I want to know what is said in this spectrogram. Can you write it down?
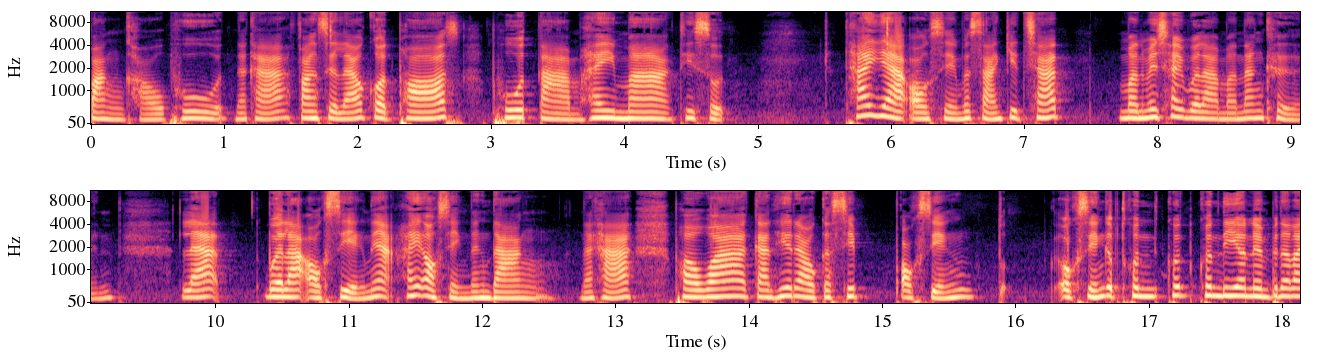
ฟังเขาพูดนะคะ ฟังเสร็จแล้วกดพอสพูดตามให้มากที่สุด ถ้าอยากออกเสียงภาษาอังกฤษชัด มันไม่ใช่เวลามานั่งเขิน และเวลาออกเสียงเนี่ยให้ออกเสียงดังๆนะคะ เพราะว่าการที่เรากระซิบออกเสียงออกเสียงกับคนคนคนเดียวเนี่ยเป็นอะไร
